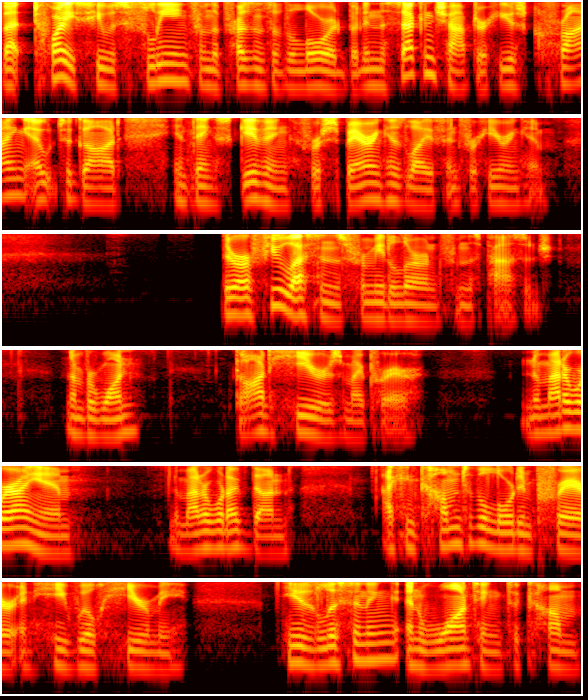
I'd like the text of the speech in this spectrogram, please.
that twice he was fleeing from the presence of the Lord, but in the second chapter, he is crying out to God in thanksgiving for sparing his life and for hearing him. There are a few lessons for me to learn from this passage. Number one, God hears my prayer. No matter where I am, no matter what I've done, I can come to the Lord in prayer and He will hear me. He is listening and wanting to come.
